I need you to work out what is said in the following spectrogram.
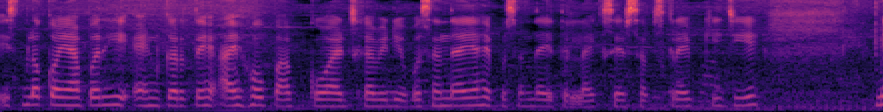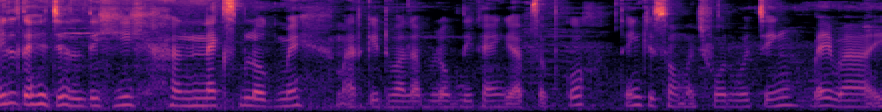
इस ब्लॉग को यहाँ पर ही एंड करते हैं। आई होप आपको आज का वीडियो पसंद आया है। पसंद आए तो लाइक शेयर सब्सक्राइब कीजिए। मिलते हैं जल्दी ही नेक्स्ट ब्लॉग में। मार्केट वाला ब्लॉग दिखाएँगे आप सबको। Thank you so much for watching bye bye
